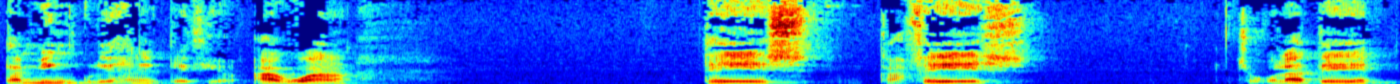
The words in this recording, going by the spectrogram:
también incluidas en el precio. Agua, tés, cafés, chocolate,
